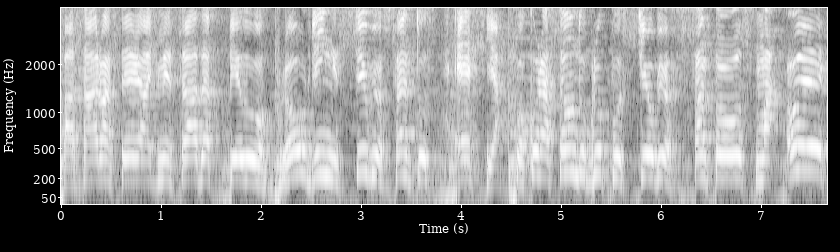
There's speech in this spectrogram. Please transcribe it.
passaram a ser administrada pelo Rodin Silvio Santos S.A. O coração do grupo Silvio Santos Maoi,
